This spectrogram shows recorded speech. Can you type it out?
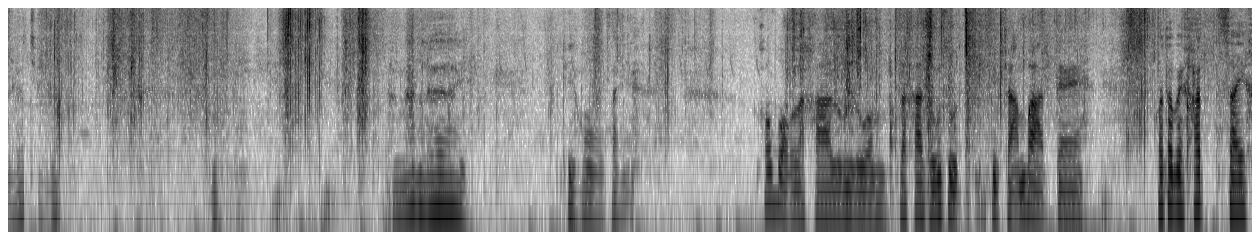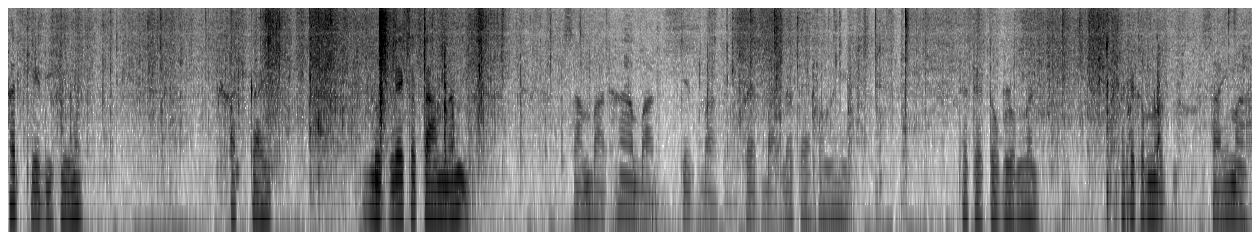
เยอะจริงนะ ทั้งนั้นเลย ที่ห่อไปเขาบอกราคารวมๆราคาสูงสุด 13 บาทแต่เขาต้องไปคัดไซส์คัดเกรดอีกทีนึงคัดไก่ลูกเล็กก็ตามนั้น 3 บาท 5 บาท 7 บาท 8 บาทแล้วแต่เขาให้แล้วแต่ตกลงกันเขาจะกำหนดไซส์มา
